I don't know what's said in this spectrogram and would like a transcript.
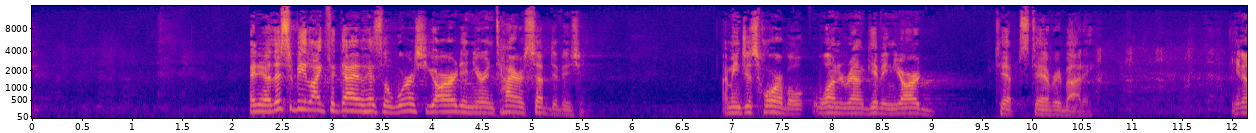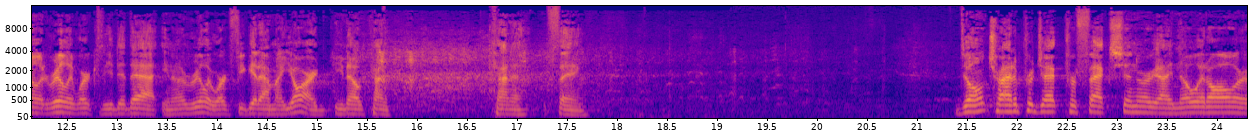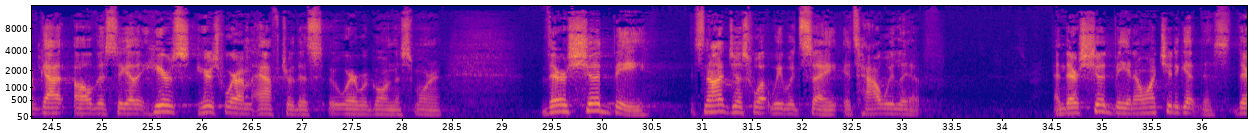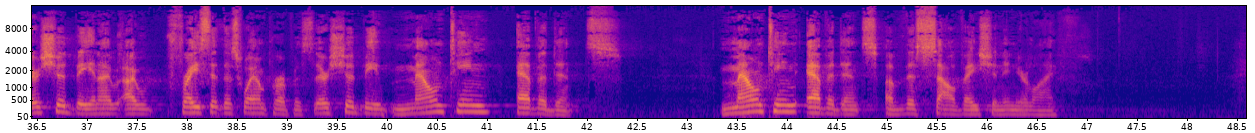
And you know, this would be like the guy who has the worst yard in your entire subdivision. I mean, just horrible, wandering around giving yard tips to everybody. You know, it really work if you did that. You know, it really work if you get out of my yard, you know, kind of kind of thing. Don't try to project perfection or I know it all or I've got all this together. Here's, here's where I'm after this, where we're going this morning. There should be, it's not just what we would say, it's how we live. And there should be, and I want you to get this, there should be, and I, I phrased it this way on purpose, there should be mounting evidence mounting evidence of this salvation in your life.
